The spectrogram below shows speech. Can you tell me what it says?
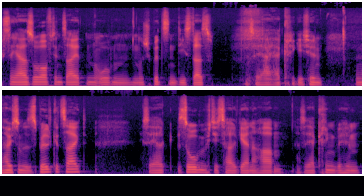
Ich so, ja, so auf den Seiten oben, nur Spitzen, dies, das. Ich so, ja, ja, kriege ich hin. Dann habe ich so das Bild gezeigt. Ich so, ja, so möchte ich es halt gerne haben. Also, ja, kriegen wir hin.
